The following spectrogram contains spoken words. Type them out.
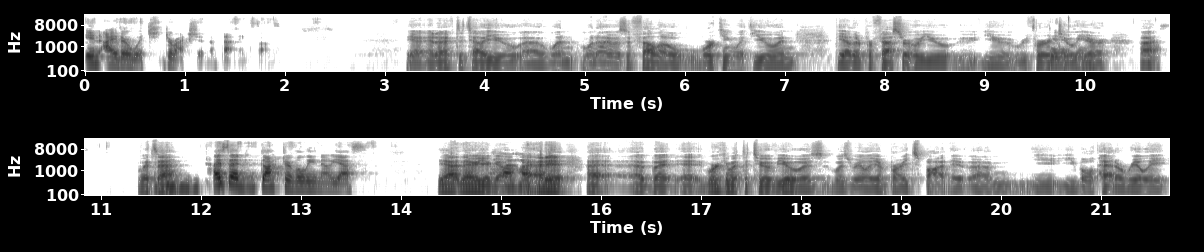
in either which direction, if that makes sense. Yeah, and I have to tell you, uh, when when I was a fellow working with you and the other professor who you who you referred to here, uh, yes. what's that? I said Dr. Valino. Yes. Yeah, there you go. I, I did, uh, uh, but uh, working with the two of you was was really a bright spot. It, um, you you both had a really,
